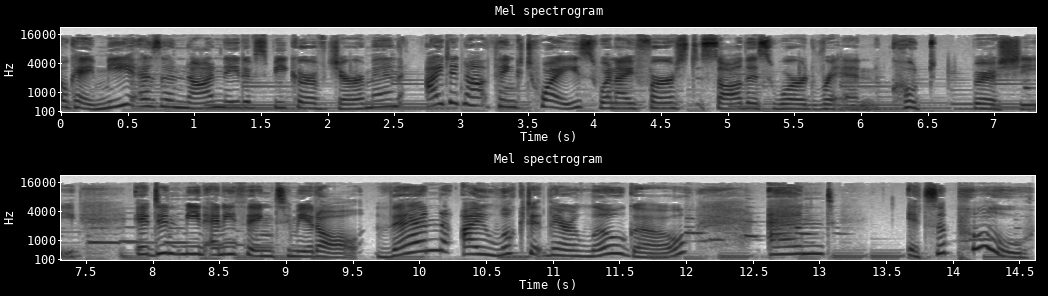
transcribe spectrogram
okay, me as a non native speaker of German, I did not think twice when I first saw this word written, Kotburschi. It didn't mean anything to me at all. Then I looked at their logo, and it's a poo.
